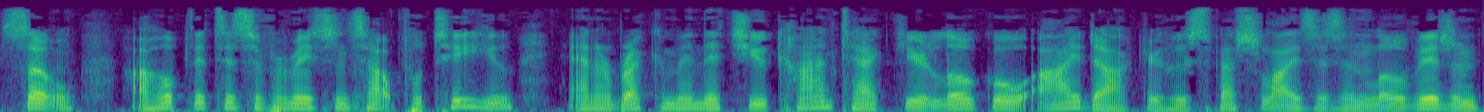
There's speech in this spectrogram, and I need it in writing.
So, I hope that this information is helpful to you, and I recommend that you contact your local eye doctor who specializes in low vision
